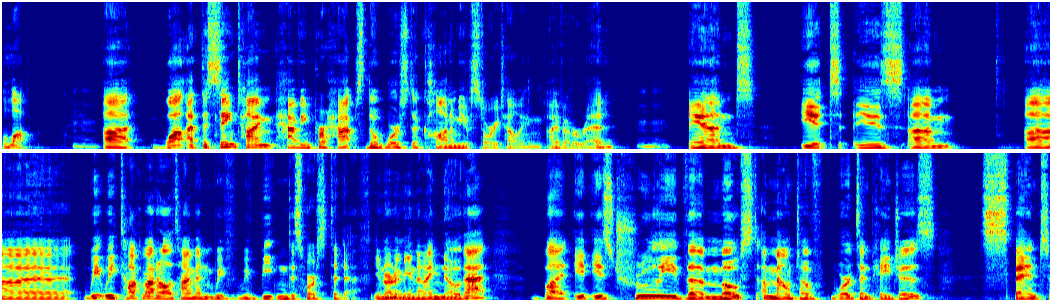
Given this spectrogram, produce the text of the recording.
a lot. Mm-hmm. Uh, while at the same time having perhaps the worst economy of storytelling I've ever read, Mm-hmm. and it is um, uh, we we talk about it all the time, and we've we've beaten this horse to death. You know what I Mhm. mean? And I know that, but it is truly the most amount of words and pages spent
